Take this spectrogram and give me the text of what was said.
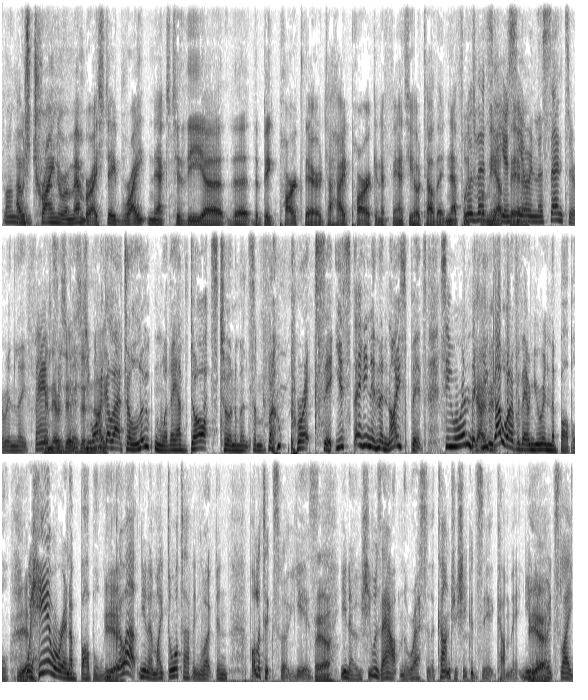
London? I was trying to remember. I stayed right next to the uh, the the big park there, to Hyde Park, in a fancy hotel that Netflix Well, put me it. up You're, there. you're in the centre, in the fancy there's a- there's a you want to go nice- out to Luton where they have darts tournaments and vote Brexit. You're staying in the nice bits. See, we're in the. Yeah, you go over there and you're in the bubble. Yeah. We're here. We're in a bubble. You Yeah. go out. You know, my daughter, having worked in politics for years, Yeah. you know, she was out in the rest of the country. She could see it coming. You know, it's like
